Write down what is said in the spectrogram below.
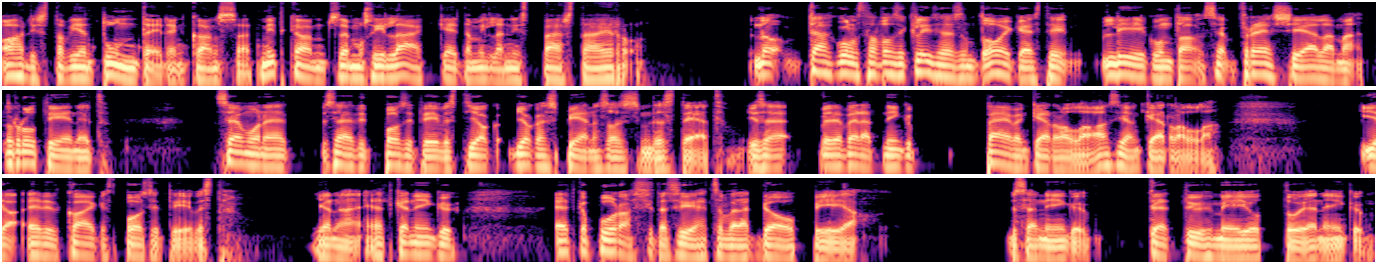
ahdistavien tunteiden kanssa, että mitkä on semmoisia lääkkeitä, millä niistä päästään eroon? No, tämä kuulostaa tosi kliseeltä, mutta oikeasti liikunta, se freshi elämä, rutiinit, semmoinen, että sä etit positiivisesti joka, jokaisessa pienessä asiassa, mitä sä teet. Ja sä vedät niin päivän kerrallaan, asian kerrallaan. Ja etit kaikesta positiivista. Ja näin. Etkä, niin kuin, etkä pura sitä siihen, että sä vedät dopea ja sä niin kuin, teet tyhmiä juttuja. Niin kuin,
